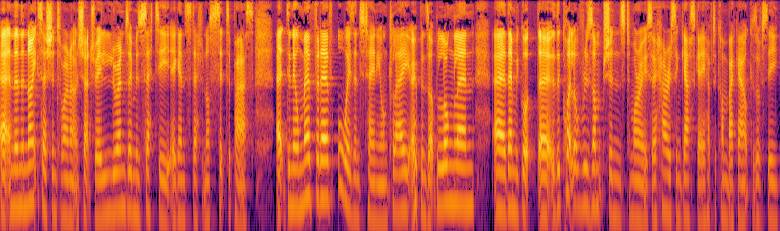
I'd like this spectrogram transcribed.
Uh, and then the night session tomorrow night on Chatrier, Lorenzo Musetti against Stefanos Tsitsipas. Uh, Daniil Medvedev, always entertaining on clay, opens up Lenglen. Uh, then we've got uh, the, quite a lot of resumptions tomorrow. So Harris and Gasquet have to come back out because obviously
